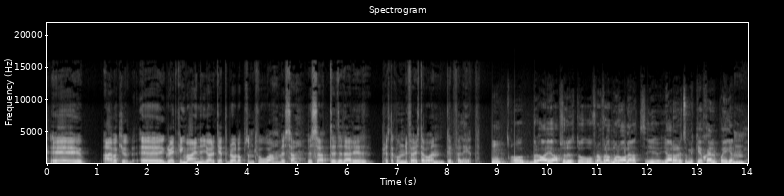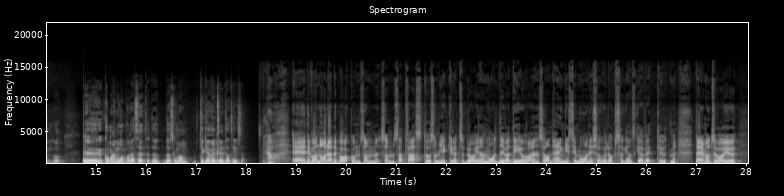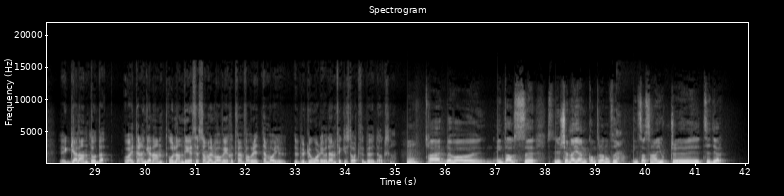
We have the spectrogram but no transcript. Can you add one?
Eh, ja, det var kul. Eh, Great King Vine gör ett jättebra lopp som tvåa. Visa, visa att det där prestationen i Färjestad var en tillfällighet. Mm, och, ja, absolut. Och, och framförallt moralen att göra det så mycket själv på egen mm. hand. Eh, komma i mål på det sättet. Det, det ska man, tycker jag verkligen, ta till sig. Ja, eh, det var några där bakom som, som satt fast och som gick rätt så bra genom mål. Diva Deo var en sån, Angie Simoni såg väl också ganska vettig ut. Men däremot så var ju Galant, vad heter den, Galant Hollandese som väl var V75-favorit, den var ju urdålig och den fick ju startförbud också. Mm, nej, det var eh, inte alls eh, känna igen kontra de fina insatserna han gjort eh, tidigare.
